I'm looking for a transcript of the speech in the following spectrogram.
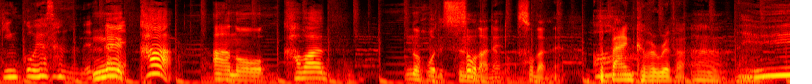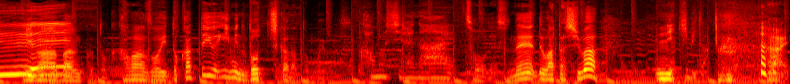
銀行屋さんなんですかね。ねかあの川の方で住そうんだねでたとか。そうだね。あ The ー bank of a river うん。へリえバーバンクとか川沿いとかっていう意味のどっちかだと思います。かもしれない。そうですね。で私はニキビだ。はい。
